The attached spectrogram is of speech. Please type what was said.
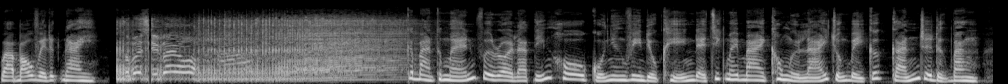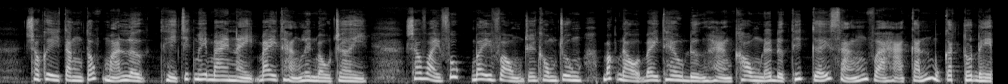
và bảo vệ đất đai. Các bạn thân mến, vừa rồi là tiếng hô của nhân viên điều khiển để chiếc máy bay không người lái chuẩn bị cất cánh trên đường băng. Sau khi tăng tốc mã lực thì chiếc máy bay này bay thẳng lên bầu trời. Sau vài phút bay vòng trên không trung, bắt đầu bay theo đường hàng không đã được thiết kế sẵn và hạ cánh một cách tốt đẹp.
